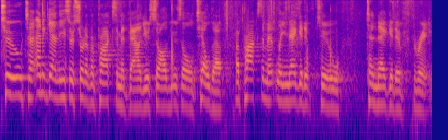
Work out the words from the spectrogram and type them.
2 to, and again, these are sort of approximate values, so I'll use a little tilde, approximately negative 2 to negative 3.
